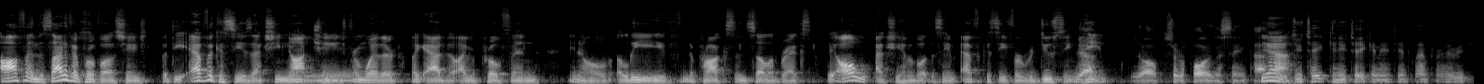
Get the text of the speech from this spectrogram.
Often the side effect profile has changed, but the efficacy has actually not changed mm. from whether, like Advil, ibuprofen, you know, Aleve, naproxen, Celebrex, they all actually have about the same efficacy for reducing Yeah, pain. they're all sort of following the same path. Yeah. Do you take? Can you take an anti-inflammatory? You-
